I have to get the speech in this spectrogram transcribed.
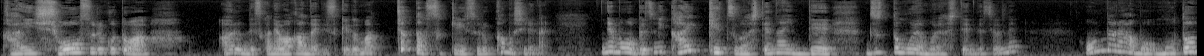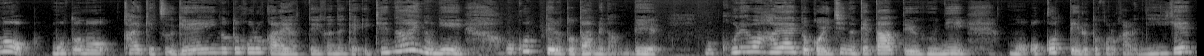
解消することはあるんですかねわかんないですけど、まあ、ちょっとはすっきりするかもしれない。でも別に解決はしてないんでずっとモヤモヤしてんですよね。ほんならもう元の元の解決原因のところからやっていかなきゃいけないのに怒ってるとダメなんでもうこれは早いとこ1抜けたっていうふうにもう怒っているところから逃げ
